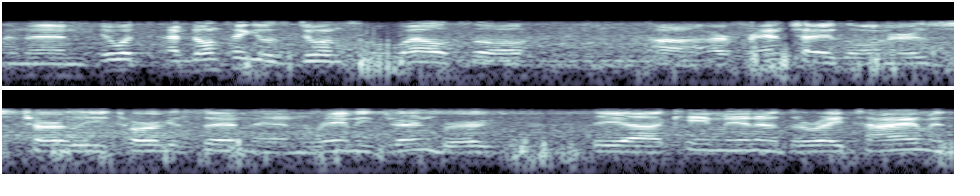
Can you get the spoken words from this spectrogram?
and then it was, I don't think it was doing so well, so uh, our franchise owners, Charlie Torgeson and Randy Jernberg, they uh, came in at the right time and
